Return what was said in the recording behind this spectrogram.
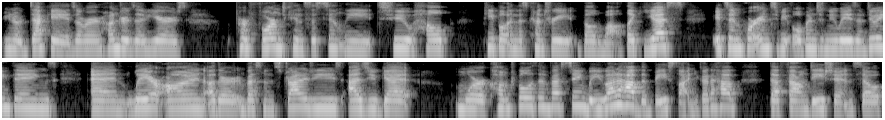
you know decades over hundreds of years performed consistently to help people in this country build wealth like yes it's important to be open to new ways of doing things and layer on other investment strategies as you get more comfortable with investing but you got to have the baseline you got to have that foundation so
